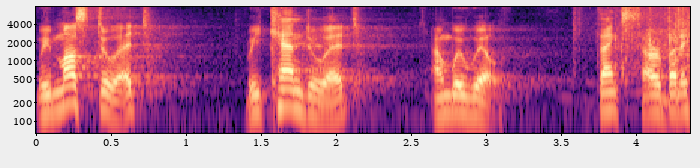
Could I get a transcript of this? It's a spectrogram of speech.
we must do it, we can do it, and we will. Thanks, everybody.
